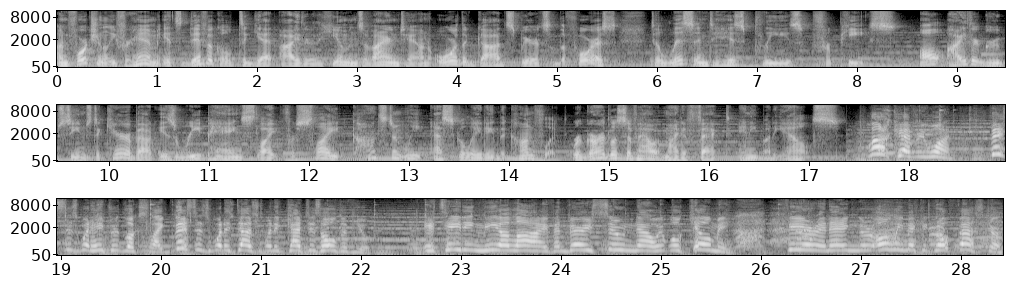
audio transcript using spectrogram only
Unfortunately for him, it's difficult to get either the humans of Irontown or the god spirits of the forest to listen to his pleas for peace. All either group seems to care about is repaying slight for slight, constantly escalating the conflict, regardless of how it might affect anybody else. Look, everyone! This is what hatred looks like! This is what it does when it catches hold of you! It's eating me alive, and very soon now it will kill me. Fear and anger only make it grow faster.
